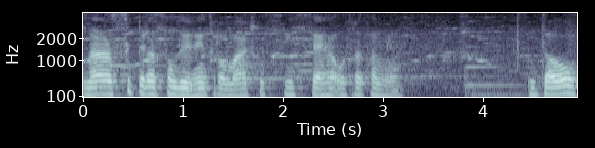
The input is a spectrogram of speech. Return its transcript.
na superação do evento traumático se encerra o tratamento. Então,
